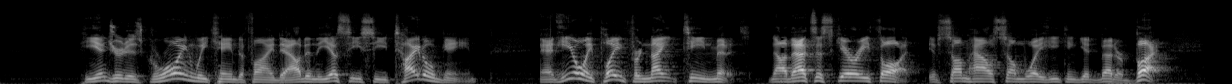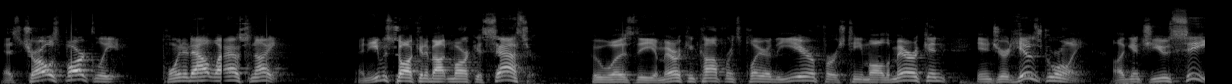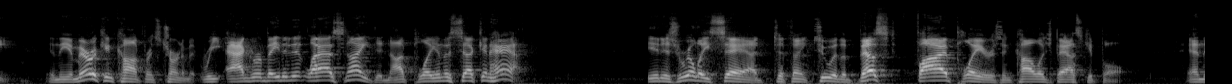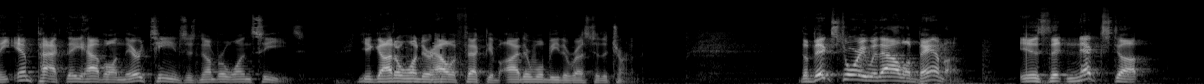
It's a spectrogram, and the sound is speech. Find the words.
He injured his groin, we came to find out, in the SEC title game, and he only played for 19 minutes. Now, that's a scary thought if somehow, some way he can get better. But as Charles Barkley pointed out last night, and he was talking about Marcus Sasser, who was the American Conference Player of the Year, first team All American, injured his groin against UC in the American Conference tournament, re aggravated it last night, did not play in the second half. It is really sad to think two of the best five players in college basketball and the impact they have on their teams as number one seeds. You got to wonder how effective either will be the rest of the tournament. The big story with Alabama is that next up,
